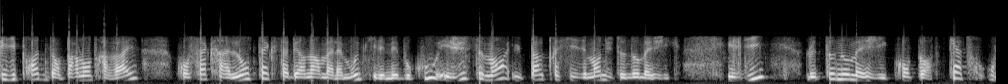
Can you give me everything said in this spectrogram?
Philippe Roth, dans Parlons Travail, consacre un long texte à Bernard Malamud, qu'il aimait beaucoup, et justement, il parle précisément du tonneau magique. Il dit Le tonneau magique comporte quatre ou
